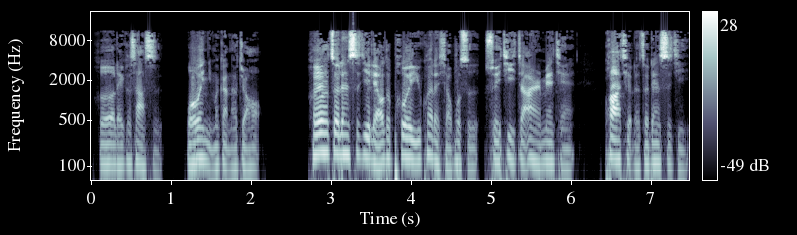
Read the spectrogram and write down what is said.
和雷克萨斯，我为你们感到骄傲。和泽连斯基聊得颇为愉快的小布什，随即在二人面前夸起了泽连斯基，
